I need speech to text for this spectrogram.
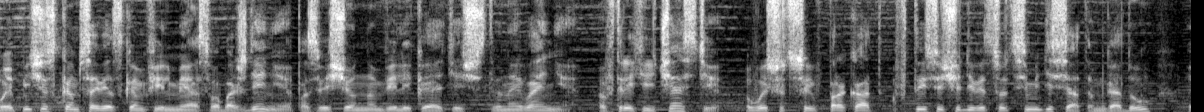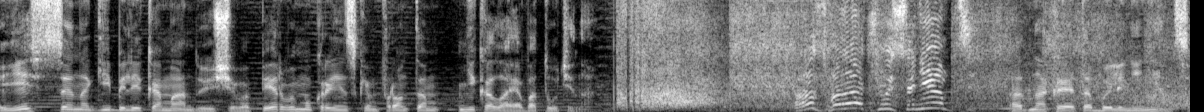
В эпическом советском фильме «Освобождение», посвященном Великой Отечественной войне, в третьей части, вышедшей в прокат в 1970 году, есть сцена гибели командующего Первым Украинским фронтом Николая Ватутина. Разворачивайся, немцы! Однако это были не немцы.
